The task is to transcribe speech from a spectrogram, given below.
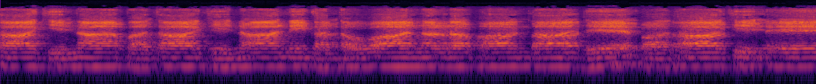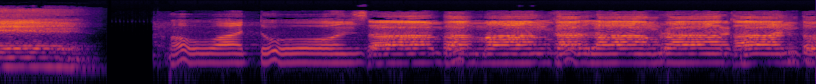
ทาขินาปทาขินานิกตวานรพันตาเทปทาขิเอภวตุนสัมภมังคลังราคันตุ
